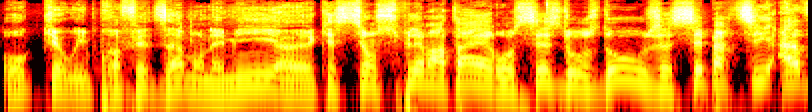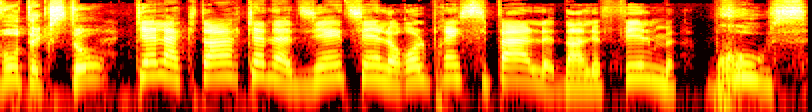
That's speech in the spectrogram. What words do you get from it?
Ok, oui, profite-en, mon ami. Euh, question supplémentaire au 6-12-12. C'est parti. À vos textos. Quel acteur canadien tient le rôle principal dans le film Bruce,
